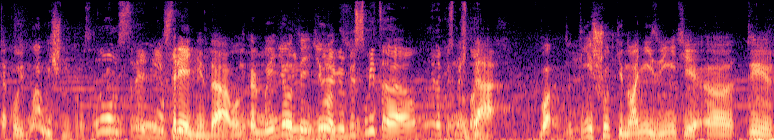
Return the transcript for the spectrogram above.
такой, ну, обычный просто. ну, он средний. Средний, да, он как бы идет, идет. Без Смита он не такой смешной. Да. Есть шутки, но они, извините, э, ты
